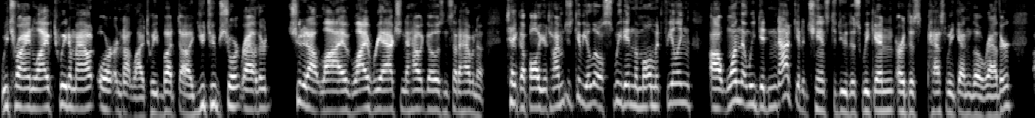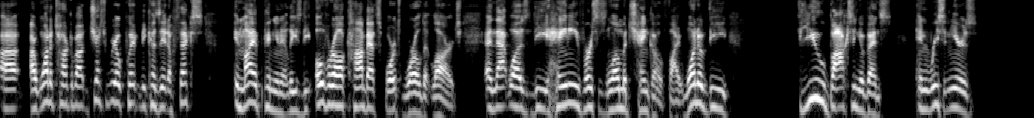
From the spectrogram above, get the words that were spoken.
we try and live tweet them out, or, or not live tweet, but uh, YouTube short rather. Shoot it out live, live reaction to how it goes instead of having to take up all your time. Just give you a little sweet in the moment feeling. Uh, one that we did not get a chance to do this weekend or this past weekend, though, rather. Uh, I want to talk about just real quick because it affects in my opinion at least, the overall combat sports world at large. And that was the Haney versus Lomachenko fight, one of the few boxing events in recent years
